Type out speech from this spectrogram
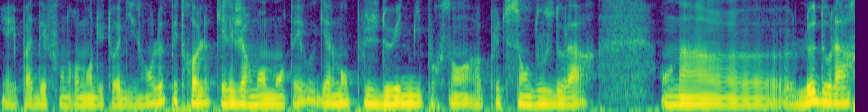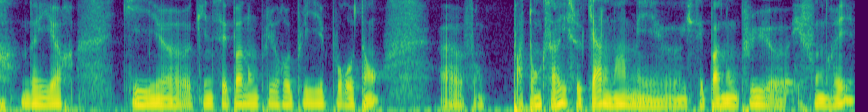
il n'y avait pas d'effondrement du taux à 10 ans. Le pétrole qui est légèrement monté, également plus de 2,5% à plus de 112 dollars. On a euh, le dollar d'ailleurs qui, euh, qui ne s'est pas non plus replié pour autant. Euh, enfin, pas tant que ça, il se calme, hein, mais il ne s'est pas non plus effondré.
